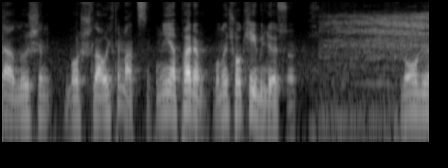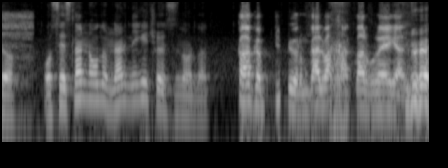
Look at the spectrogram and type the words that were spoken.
La Lucian boşluğa ulti mi atsın? Bunu yaparım. Bunu çok iyi biliyorsun. Ne oluyor? O sesler ne oğlum? Nerede ne geçiyor sizin oradan? Kanka bilmiyorum galiba tanklar buraya geldi.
